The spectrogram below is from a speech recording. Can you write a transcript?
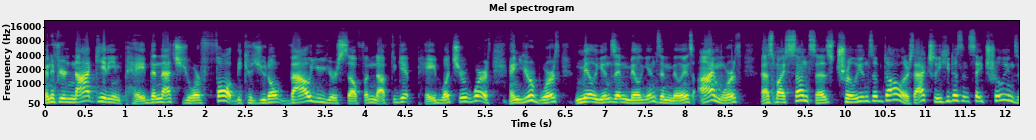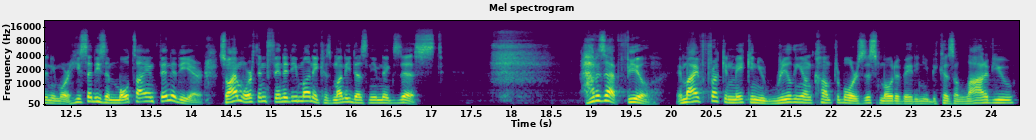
And if you're not getting paid, then that's your fault because you don't value yourself enough to get paid what you're worth. And you're worth millions and millions and millions. I'm worth, as my son says, trillions of dollars. Actually, he doesn't say trillions anymore. He said he's a multi infinity air. So I'm worth infinity money because money doesn't even exist. How does that feel? Am I fucking making you really uncomfortable or is this motivating you? Because a lot of you,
